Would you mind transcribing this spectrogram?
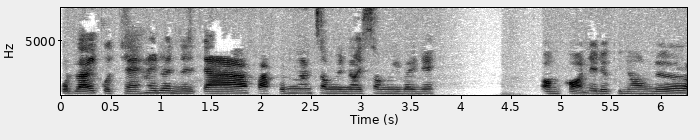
กดไลค์กดแชร์ให้ด้วยนะจ๊ะฝากผลงานซองน้อยๆซองนี้ไว้เนี่ยออมก่อนในเด้อพี่น้องเด้อ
